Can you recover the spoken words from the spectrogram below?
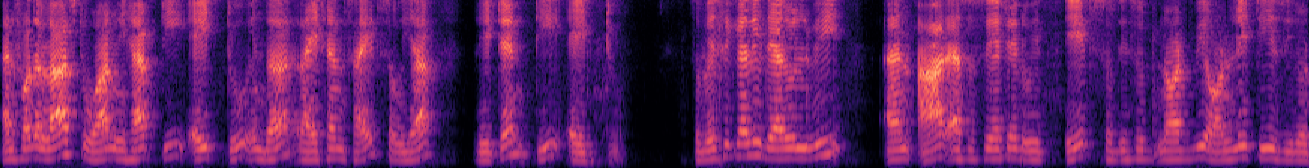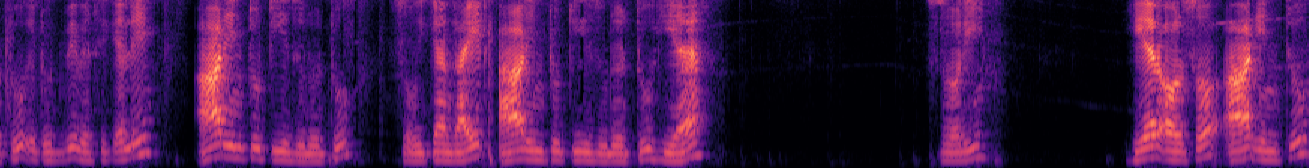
And for the last one we have T82 in the right hand side. So we have written T82 so basically there will be an R associated with it. So this would not be only T02 it would be basically R into T02 so we can write R into T02 here. Sorry. Here also R into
